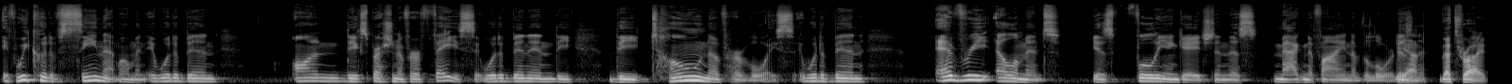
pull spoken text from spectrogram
if we could have seen that moment, it would have been on the expression of her face. It would have been in the the tone of her voice. It would have been every element is fully engaged in this magnifying of the Lord, isn't yeah, it? that's right.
